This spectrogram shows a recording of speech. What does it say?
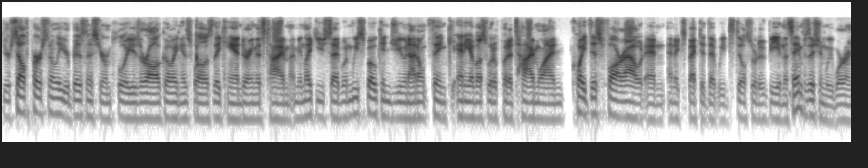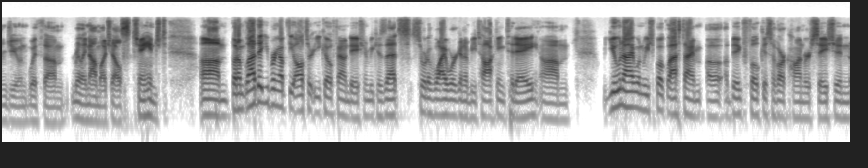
yourself personally, your business, your employees are all going as well as they can during this time. I mean, like you said, when we spoke in June, I don't think any of us would have put a timeline quite this far out and and expected that we'd still sort of be in the same position we were in June with um, really not much else changed. Um, but I'm glad that you bring up the Alter Eco Foundation because that's sort of why we're going to be talking today. Um, you and I, when we spoke last time, a, a big focus of our conversation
